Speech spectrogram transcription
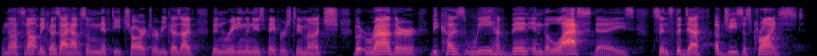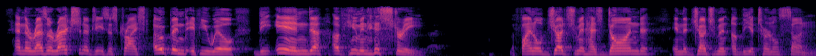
And that's not because I have some nifty chart or because I've been reading the newspapers too much, but rather because we have been in the last days since the death of Jesus Christ. And the resurrection of Jesus Christ opened, if you will, the end of human history. The final judgment has dawned in the judgment of the eternal Son.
